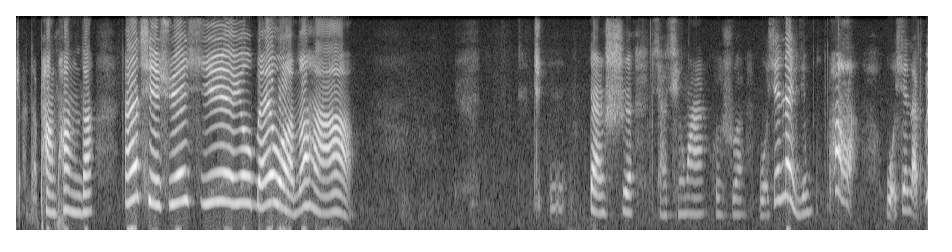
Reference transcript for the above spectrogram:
长得胖胖的。”而且学习又没我们好，但是小青蛙会说：“我现在已经不胖了，我现在非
